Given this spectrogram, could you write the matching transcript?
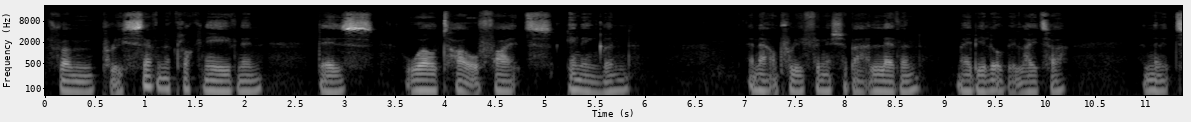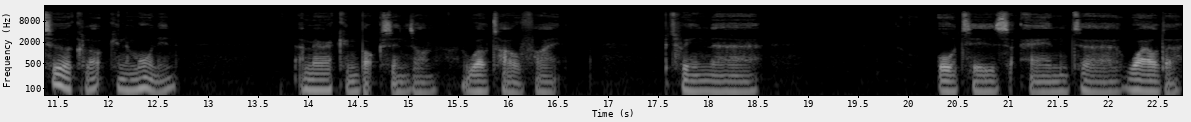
from probably seven o'clock in the evening. There's world title fights in England, and that'll probably finish about 11, maybe a little bit later. And then at 2 o'clock in the morning, American boxing's on, a world title fight between uh, Ortiz and uh, Wilder,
